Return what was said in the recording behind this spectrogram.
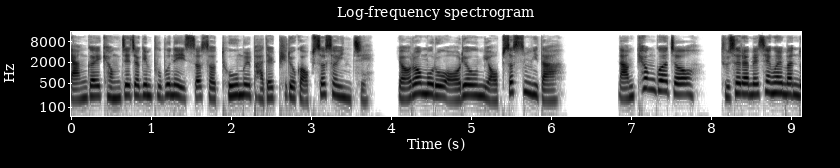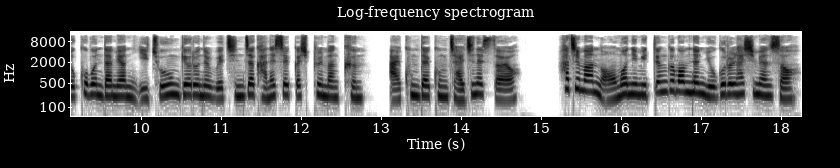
양가의 경제적인 부분에 있어서 도움을 받을 필요가 없어서인지 여러모로 어려움이 없었습니다. 남편과 저 두 사람의 생활만 놓고 본다면 이 좋은 결혼을 왜 진작 안 했을까 싶을 만큼 알콩달콩 잘 지냈어요. 하지만 어머님이 뜬금없는 요구를 하시면서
